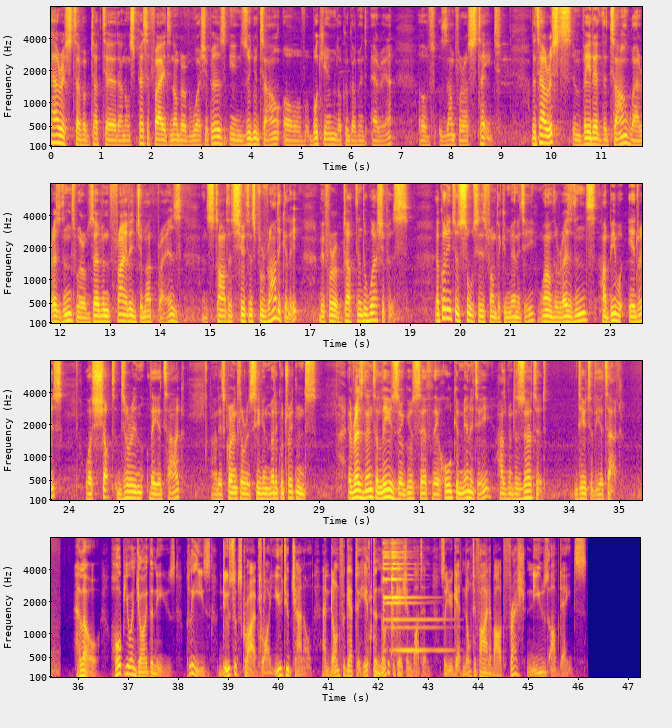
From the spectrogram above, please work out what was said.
Terrorists have abducted an unspecified number of worshippers in Zugu town of Bukkuyum local government area of Zamfara state. The terrorists invaded the town while residents were observing Friday Jamaat prayers and started shooting sporadically before abducting the worshippers. According to sources from the community, one of the residents, Habibu Idris, was shot during the attack and is currently receiving medical treatment. A resident, Ali Zogu, said the whole community has been deserted due to the attack. Hello, hope you enjoyed the news. Please do subscribe to our YouTube channel and don't forget to hit the notification button so you get notified about fresh news updates.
